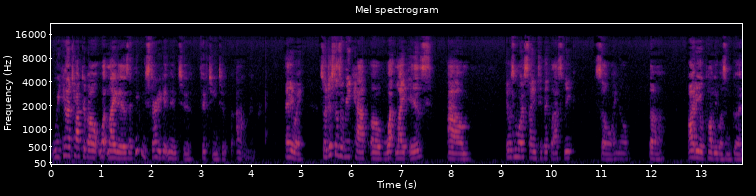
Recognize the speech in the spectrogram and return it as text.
we kind of talked about what light is. I think we started getting into 15 too, but I don't remember. Anyway, so just as a recap of what light is, um, it was more scientific last week, so I know the audio probably wasn't good.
